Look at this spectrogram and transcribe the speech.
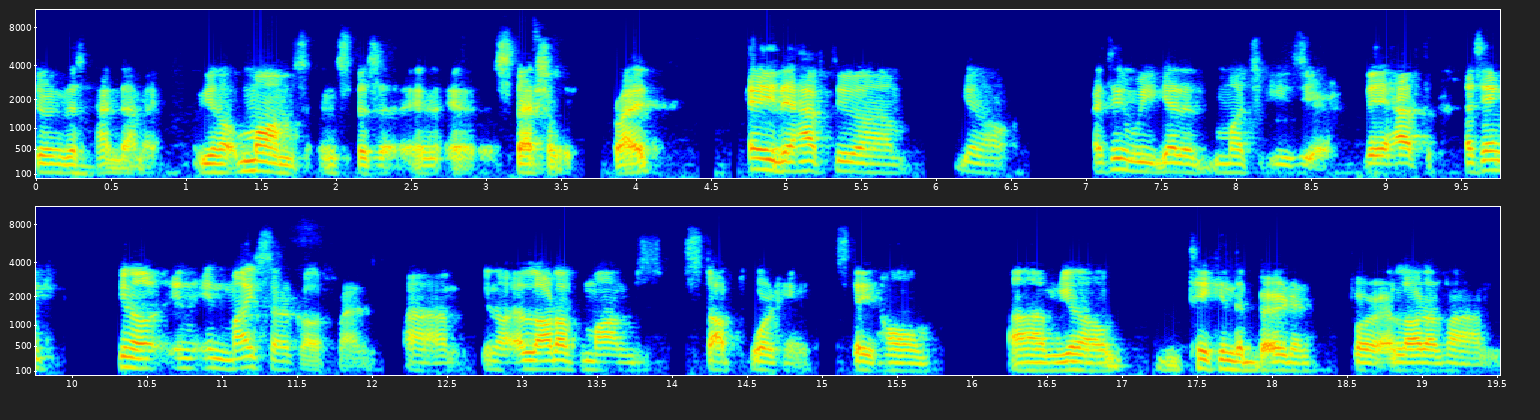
during this mm-hmm. pandemic. You know, moms in specific, in, in especially, right? A, they have to um, you know I think we get it much easier. They have to. I think you know, in in my circle of friends, um, you know, a lot of moms stopped working, stayed home. Um, you know, taking the burden for a lot of um,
